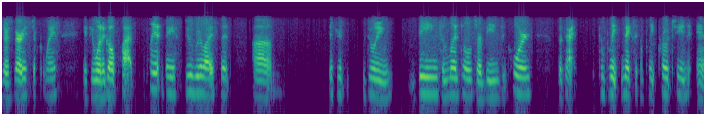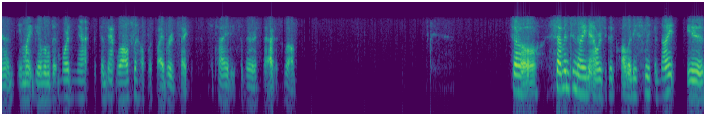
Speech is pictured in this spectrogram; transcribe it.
there's various different ways. If you want to go plant-based, do realize that um, if you're doing beans and lentils or beans and corn, that that complete makes a complete protein, and it might be a little bit more than that, but then that will also help with fiber and satiety. So there is that as well. So seven to nine hours of good quality sleep a night is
